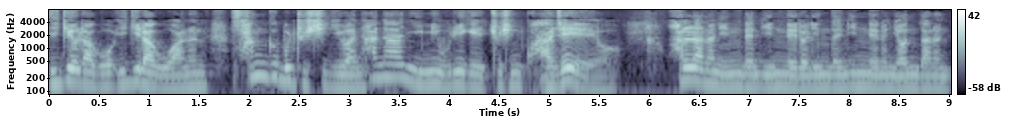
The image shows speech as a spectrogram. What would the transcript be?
이겨라고 이기라고 하는 상급을 주시기 위한 하나님이 우리에게 주신 과제예요. 환란은 인된 인내를 인된 인내는 연단은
